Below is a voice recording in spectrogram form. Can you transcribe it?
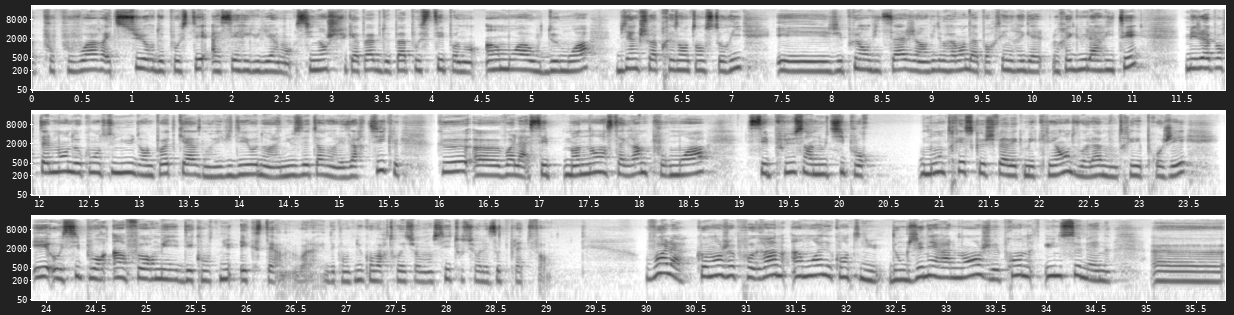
pour pouvoir être sûr de poster assez régulièrement. Sinon, je suis capable de pas poster pendant un mois ou deux mois, bien que je sois présente en story et j'ai plus envie de ça. J'ai envie vraiment d'apporter une régularité, mais j'apporte tellement de contenu dans le podcast, dans les vidéos, dans la newsletter, dans les articles que euh, voilà, c'est maintenant Instagram pour moi, c'est plus un outil pour montrer ce que je fais avec mes clientes, voilà, montrer les projets, et aussi pour informer des contenus externes, voilà, des contenus qu'on va retrouver sur mon site ou sur les autres plateformes. Voilà comment je programme un mois de contenu. Donc généralement, je vais prendre une semaine. Euh,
